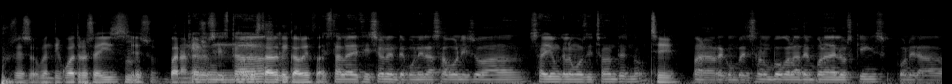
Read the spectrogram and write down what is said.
Pues eso, 24-6 es, para mí Claro, es si está, All-Star de cabeza. está la decisión entre poner a Sabonis o a Sion, que lo hemos dicho antes, ¿no? Sí. Para recompensar un poco la temporada de los Kings, poner a,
